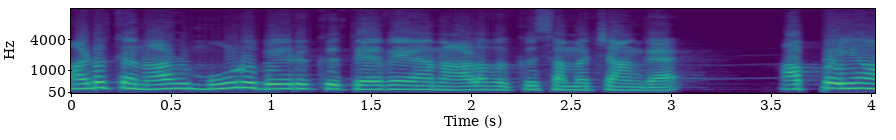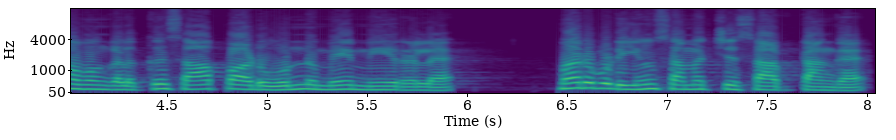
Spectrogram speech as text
அடுத்த நாள் மூணு பேருக்கு தேவையான அளவுக்கு சமைச்சாங்க. அப்பையும் அவங்களுக்கு சாப்பாடு ஒண்ணுமே மீறல. மறுபடியும் சமைச்சு சாப்பிட்டாங்க.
